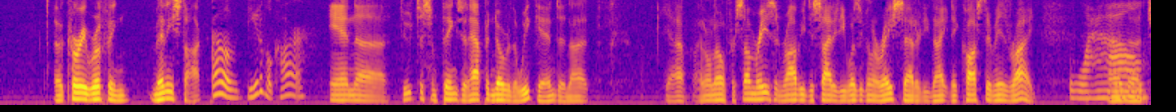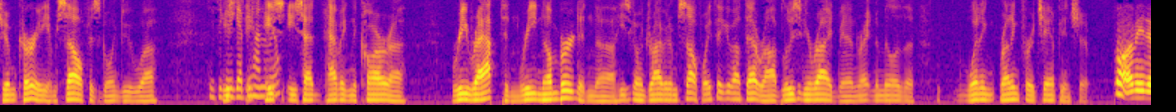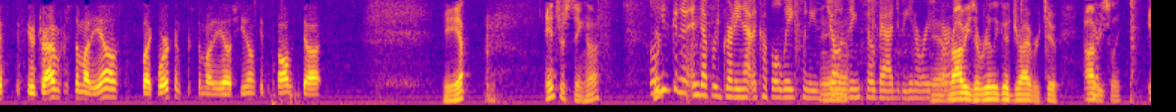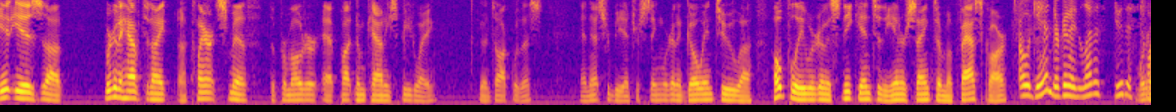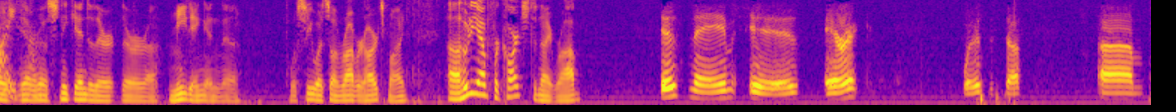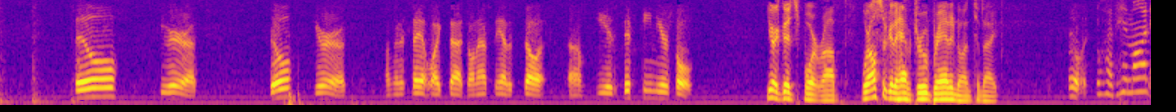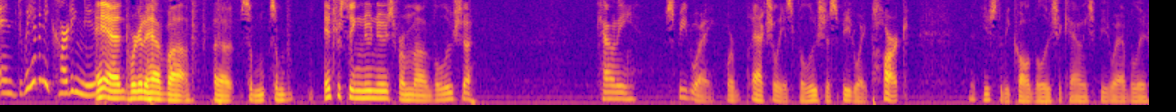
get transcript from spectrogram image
uh, Curry Roofing mini stock, Oh, beautiful car. and uh, due to some things that happened over the weekend, and uh, yeah, I don't know, for some reason, Robbie decided he wasn't going to race Saturday night, and it cost him his ride. Wow. And uh, Jim Curry himself is going to. Uh, Is he going to get behind the he's, wheel? He's had having the car uh, rewrapped and renumbered, and uh, he's going to drive it himself. What do you think about that, Rob? Losing your ride, man, right in the middle of the winning, running for a championship. Well, I mean, if if you're driving for somebody else, it's like working for somebody else. You don't get to call the shot. Yep. Interesting, huh? Well, he's going to end up regretting that in a couple of weeks when he's Yeah. jonesing so bad to be in a race Yeah, car. Robbie's a really good driver too. Obviously, it is. Uh, we're going to have tonight uh, Clarence Smith, the promoter at Putnam County Speedway, going to talk with us, and that should be interesting. We're going to go into. Uh, hopefully, we're going to sneak into the inner sanctum of Fast Car. Oh, again, they're going to let us do this We're twice. Gonna, yeah, huh? we're going to sneak into their their uh, meeting, and uh, we'll see what's on Robert Hart's mind. Uh, who do you have for carts tonight, Rob? His name is Eric. What is this stuff? Um, Bill Guerreras. Bill Guerreras. I'm going to say it like that. Don't ask me how to spell it. Um, he is 15 years old. You're a good sport, Rob. We're also going to have Drew Brandon on tonight. Really? We'll have him on. And do we have any karting news? And we're going to have uh, uh, some some interesting new news from uh, Volusia County Speedway, or actually it's Volusia Speedway Park. It used to be called Volusia County Speedway, I believe.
